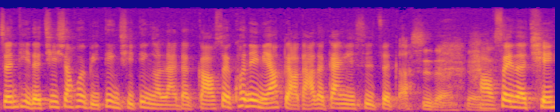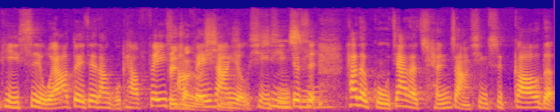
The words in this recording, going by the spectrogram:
整体的绩效会比定期定额来得高。所以昆凌，你要表达的概念是这个。是的。好，所以呢，前提是我要对这档股票非常。非常有信心，就是它的股价的成长性是高的。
